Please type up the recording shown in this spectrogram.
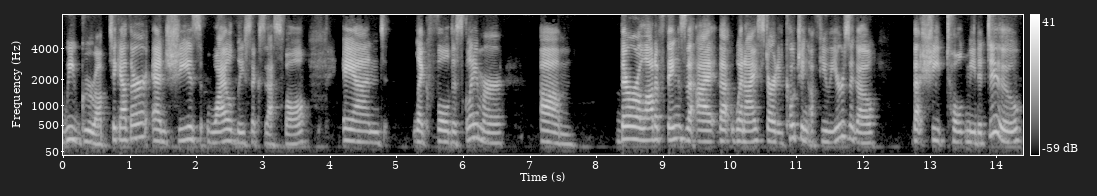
we grew up together and she's wildly successful. And like full disclaimer um there are a lot of things that i that when i started coaching a few years ago that she told me to do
